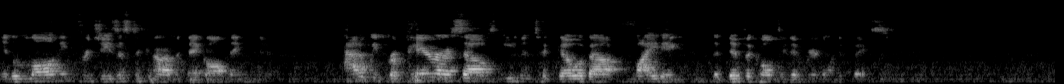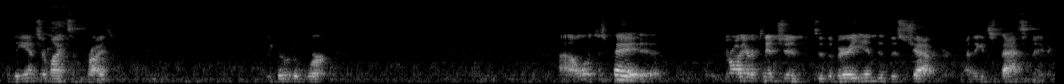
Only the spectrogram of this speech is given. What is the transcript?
in longing for Jesus to come and make all things new? How do we prepare ourselves even to go about fighting the difficulty that we're going to face? The answer might surprise you. We go to work. I want to just pay, draw your attention to the very end of this chapter. I think it's fascinating.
